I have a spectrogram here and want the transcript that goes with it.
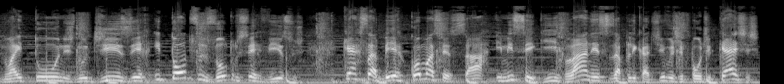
no iTunes, no Deezer e todos os outros serviços. Quer saber como acessar e me seguir lá nesses aplicativos de podcasts?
